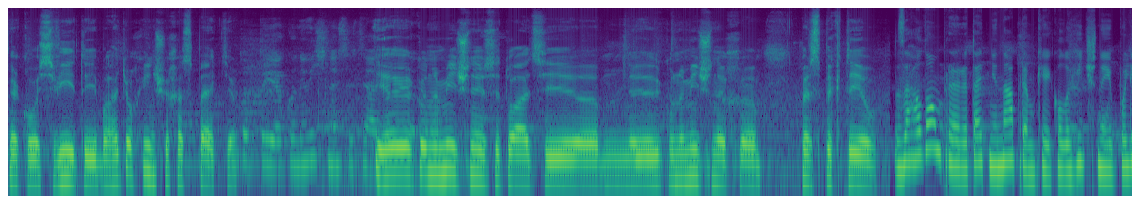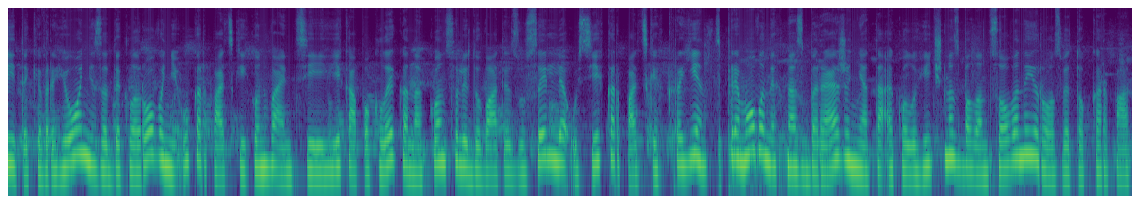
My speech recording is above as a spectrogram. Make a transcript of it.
як освіти і багатьох інших аспектів. Тобто і економічна І економічної ситуації, е, економічних е, перспектив. Загалом пріоритетні напрямки екологічної політики в регіоні задекларовані у Карпатській конвенції, яка покликана консолідувати зусилля усіх карпатських країн, спрямованих на збереження та екологічно збалансований розвиток Карпат.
